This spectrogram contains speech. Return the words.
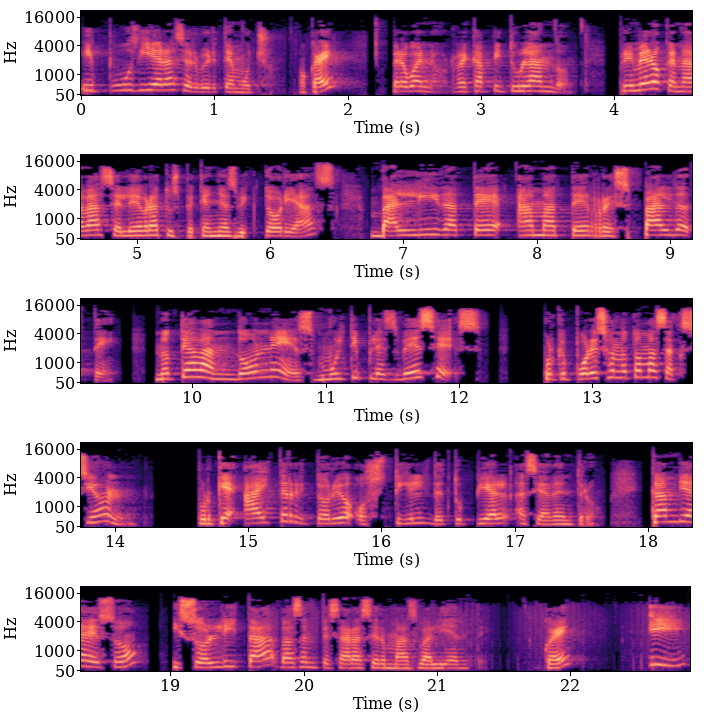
y pudiera servirte mucho, ¿ok? Pero bueno, recapitulando, primero que nada, celebra tus pequeñas victorias, valídate, ámate, respáldate, no te abandones múltiples veces, porque por eso no tomas acción, porque hay territorio hostil de tu piel hacia adentro. Cambia eso y solita vas a empezar a ser más valiente, ¿ok? Y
